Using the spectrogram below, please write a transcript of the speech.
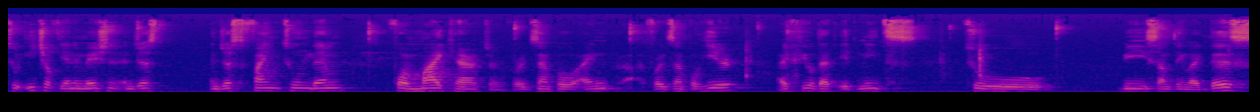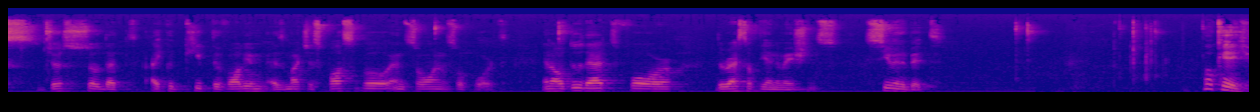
to each of the animations and just and just fine tune them for my character. For example I for example here I feel that it needs to be something like this just so that I could keep the volume as much as possible and so on and so forth. And I'll do that for the rest of the animations. See you in a bit Okay,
